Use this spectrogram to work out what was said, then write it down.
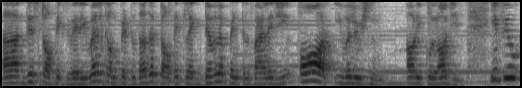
uh, these topics very well compared to the other topics like developmental biology or evolution or ecology. If you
